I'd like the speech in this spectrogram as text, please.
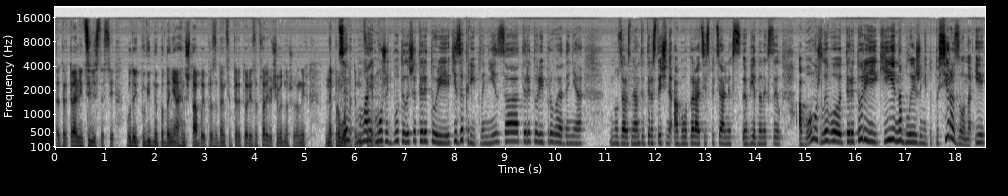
територіальної цілісності, буде відповідне подання генштабу і президенції території затвердять, очевидно, що на них не Це проводитимуть. має, можуть бути лише території, які закріплені за території проведення. Ну зараз не антитерористичні або операції спеціальних об'єднаних сил, або можливо території, які наближені, тобто сіра зона і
